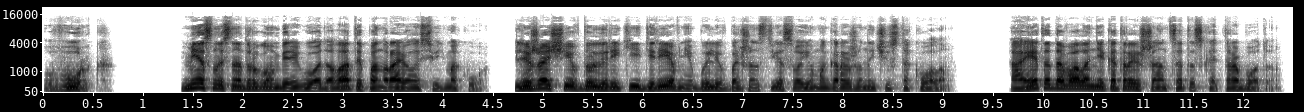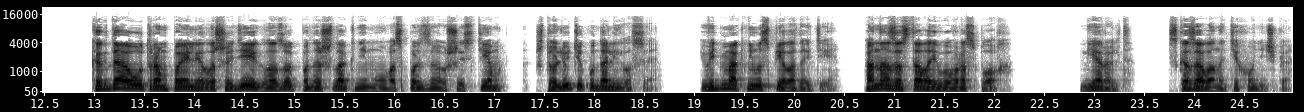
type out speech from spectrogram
«вурк». Местность на другом берегу Адалаты понравилась ведьмаку. Лежащие вдоль реки деревни были в большинстве своем огорожены чистоколом, а это давало некоторые шансы отыскать работу. Когда утром поили лошадей, Глазок подошла к нему, воспользовавшись тем, что Лютик удалился. Ведьмак не успел отойти. Она застала его врасплох. "Геральт", сказала она тихонечко.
